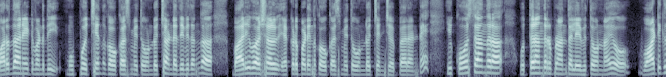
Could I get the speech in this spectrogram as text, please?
వరద అనేటువంటిది ముప్పు వచ్చేందుకు అవకాశం అయితే ఉండొచ్చు. అండ్ అదేవిధంగా భారీ వర్షాలు ఎక్కడ పడేందుకు అవకాశం అయితే ఉండొచ్చు అని చెప్పారంటే ఈ కోస్తాంధ్ర ఉత్తరాంధ్ర ప్రాంతాలు ఏవైతే ఉన్నాయో వాటికి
